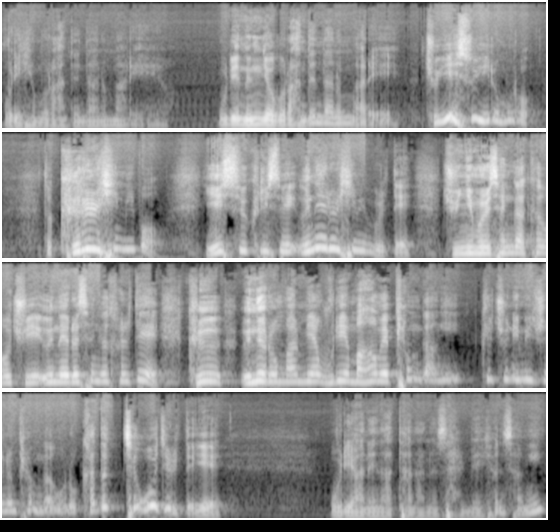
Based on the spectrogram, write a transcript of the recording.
우리 힘으로 안 된다는 말이에요. 우리 능력으로 안 된다는 말이에요. 주 예수 이름으로 또 그를 힘입어 예수 그리스도의 은혜를 힘입을 때 주님을 생각하고 주의 은혜를 생각할 때 그 은혜로 말미암아 우리의 마음의 평강이 그 주님이 주는 평강으로 가득 채워질 때에 우리 안에 나타나는 삶의 현상이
